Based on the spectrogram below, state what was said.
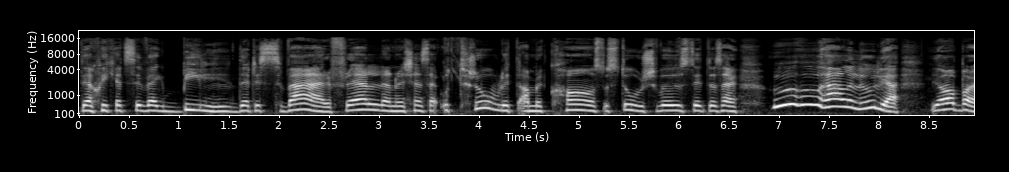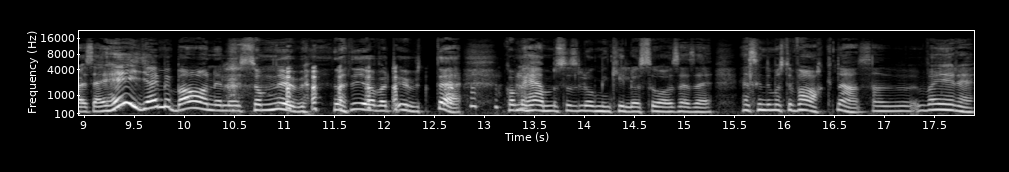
det har skickats iväg bilder till svärföräldrarna och det känns så här otroligt amerikanskt och storsvulstigt och så här woho halleluja. Jag bara säger hej jag är med barn eller som nu hade jag varit ute. Kommer hem så låg min kille och sov och sa så här älskling du måste vakna. Så vad är det?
